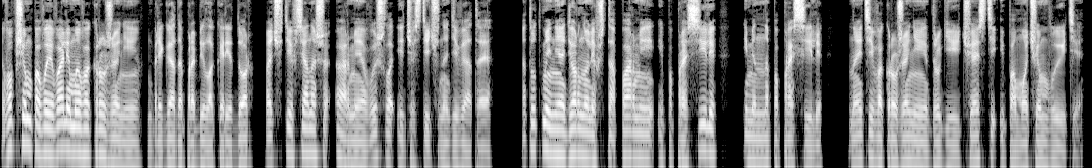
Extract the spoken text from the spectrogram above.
В общем, повоевали мы в окружении, бригада пробила коридор, почти вся наша армия вышла и частично девятая. А тут меня дернули в штаб армии и попросили, именно попросили, найти в окружении другие части и помочь им выйти.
